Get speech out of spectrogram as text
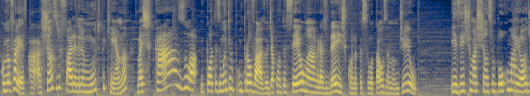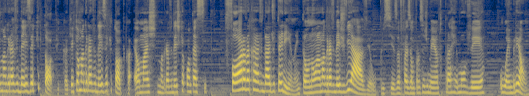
Como eu falei, a, a, chance de falha dele é muito pequena, mas caso a hipótese muito improvável de acontecer uma gravidez quando a pessoa está usando um DIU, existe uma chance um pouco maior de uma gravidez ectópica. O que é uma gravidez ectópica? É uma, uma gravidez que acontece fora da cavidade uterina, então não é uma gravidez viável, precisa fazer um procedimento para remover o embrião.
